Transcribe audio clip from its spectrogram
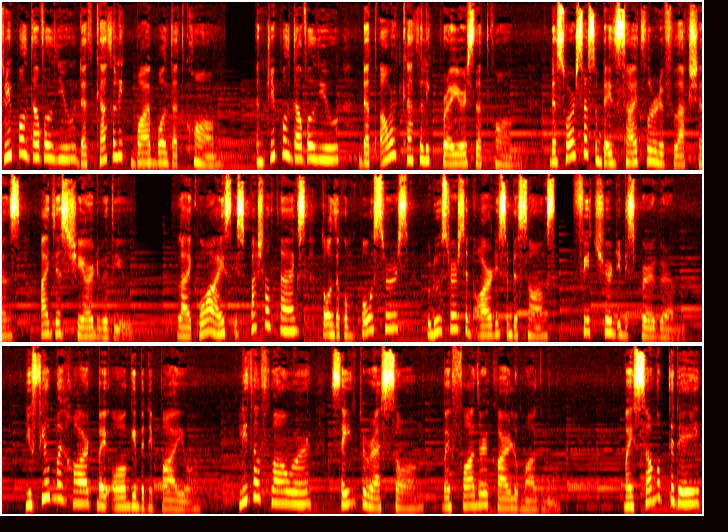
www.catholicbible.com and www.ourcatholicprayers.com, the sources of the insightful reflections I just shared with you. Likewise, special thanks to all the composers, producers, and artists of the songs featured in this program. You Fill My Heart by Ogie Benipayo, Little Flower, Saint Therese Song by Father Carlo Magno. My Song of the Day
